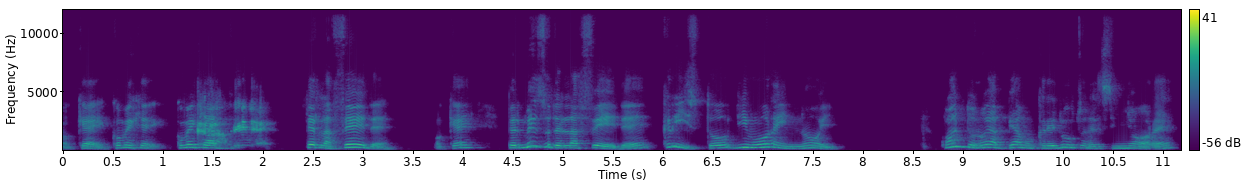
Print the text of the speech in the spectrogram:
Ok, come che, come che Per la avv- fede, per la fede, ok? Per mezzo della fede Cristo dimora in noi. Quando noi abbiamo creduto nel Signore,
